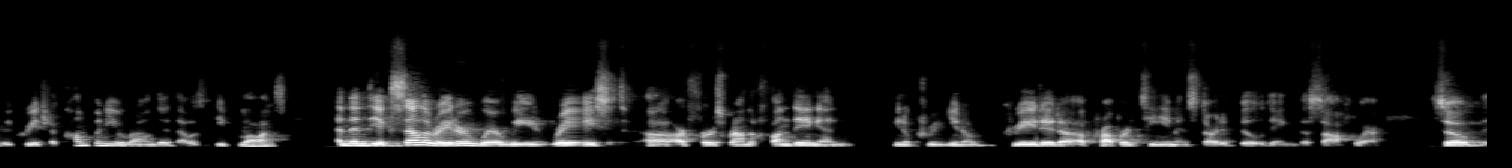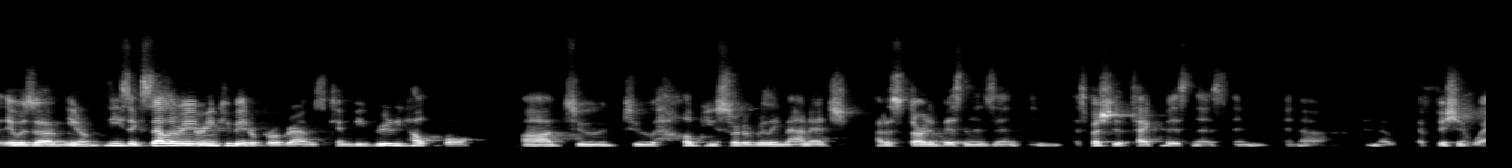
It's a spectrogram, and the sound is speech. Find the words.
we created a company around it that was Deep. Blocks. Mm-hmm. And then the Accelerator, where we raised uh, our first round of funding and you know, cre- you know created a, a proper team and started building the software. So it was a, you know, these accelerator incubator programs can be really helpful uh, to, to help you sort of really manage how to start a business and, and especially a tech business in, in a in an efficient way.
